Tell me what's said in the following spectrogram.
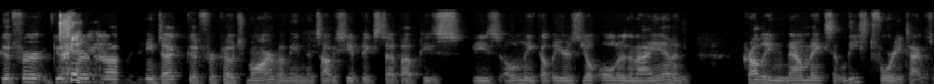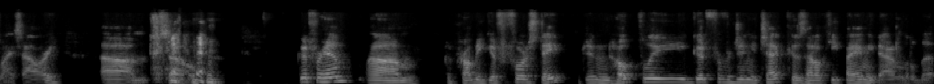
Good for good for uh, Virginia Tech. Good for Coach Marve. I mean, it's obviously a big step up. He's he's only a couple years older than I am, and probably now makes at least forty times my salary. Um, so good for him. Um, probably good for Florida State, and hopefully good for Virginia Tech because that'll keep Miami down a little bit.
